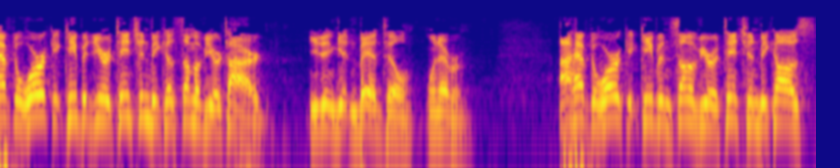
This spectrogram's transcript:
have to work at keeping your attention because some of you are tired. You didn't get in bed till whenever. I have to work at keeping some of your attention because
